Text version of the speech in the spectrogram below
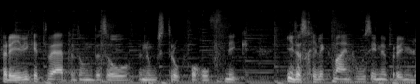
verewigt werden und so einen Ausdruck von Hoffnung in das Kirchengemeindehaus hineinbringen.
